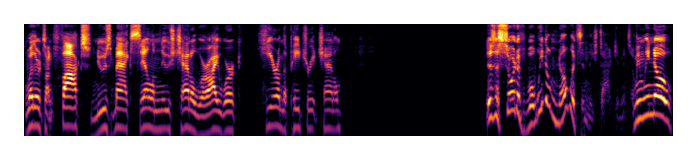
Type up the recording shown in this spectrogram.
whether it's on Fox, Newsmax, Salem News Channel, where I work, here on the Patriot Channel, there's a sort of, well, we don't know what's in these documents. I mean, we know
